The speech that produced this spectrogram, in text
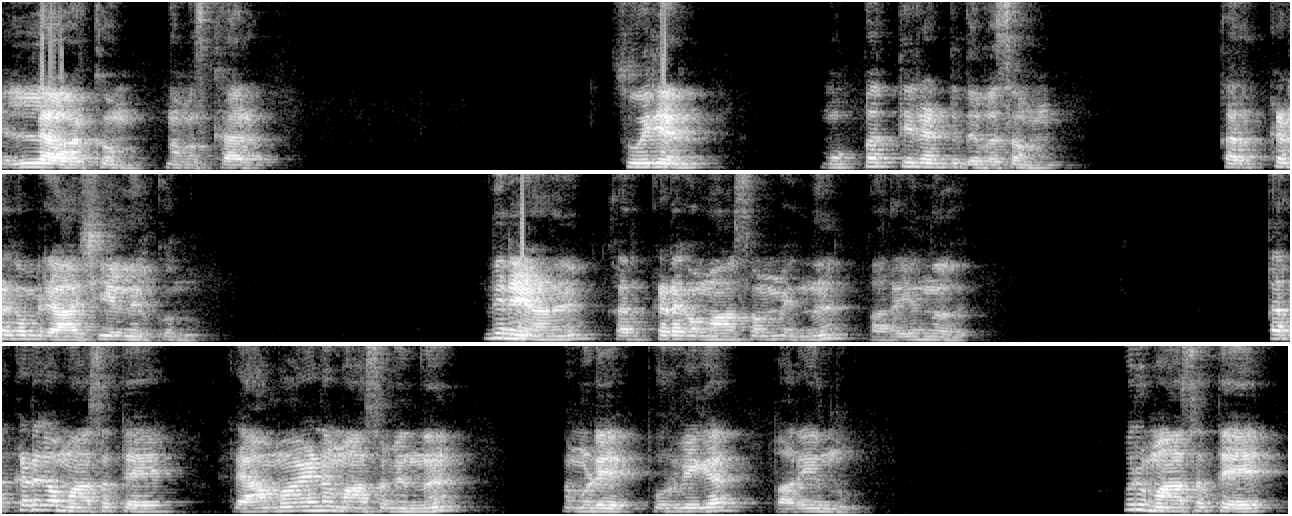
എല്ലാവർക്കും നമസ്കാരം. സൂര്യൻ മുപ്പത്തിരണ്ട് ദിവസം കർക്കിടകം രാശിയിൽ നിൽക്കുന്നു. ഇതിനെയാണ് കർക്കിടക മാസം എന്ന് പറയുന്നത്. കർക്കിടക മാസത്തെ രാമായണ മാസമെന്ന് നമ്മുടെ പൂർവികർ പറയുന്നു. ഒരു മാസത്തെ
